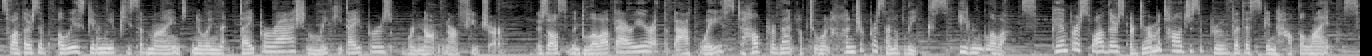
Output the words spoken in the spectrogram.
Swaddlers have always given me peace of mind knowing that diaper rash and leaky diapers were not in our future. There's also the blowout barrier at the back waist to help prevent up to 100% of leaks, even blowouts. Pampers Swaddlers are dermatologist approved by the Skin Health Alliance,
